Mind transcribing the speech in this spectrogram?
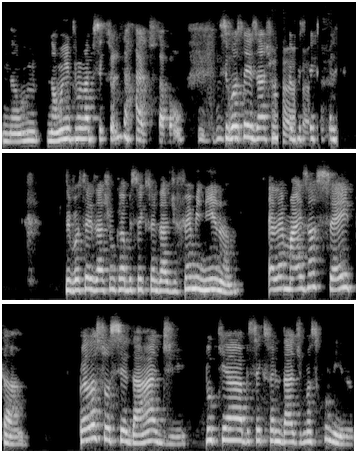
não, não entram na bissexualidade, tá bom? Se vocês acham que a bissexualidade, se vocês acham que a bissexualidade feminina ela é mais aceita pela sociedade do que a bissexualidade masculina. O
